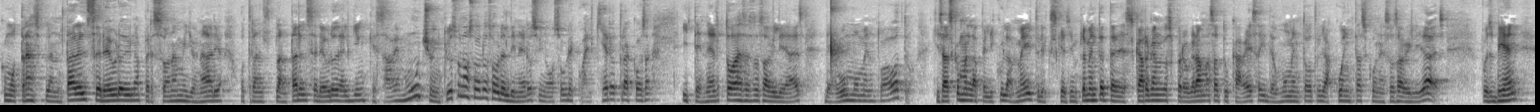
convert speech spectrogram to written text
como trasplantar el cerebro de una persona millonaria o trasplantar el cerebro de alguien que sabe mucho, incluso no solo sobre el dinero, sino sobre cualquier otra cosa y tener todas esas habilidades de un momento a otro. Quizás como en la película Matrix, que simplemente te descargan los programas a tu cabeza y de un momento a otro ya cuentas con esas habilidades. Pues bien,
